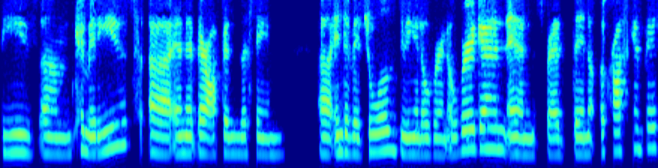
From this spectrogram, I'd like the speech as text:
these um, committees, uh, and it, they're often the same uh, individuals doing it over and over again and spread thin across campus.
